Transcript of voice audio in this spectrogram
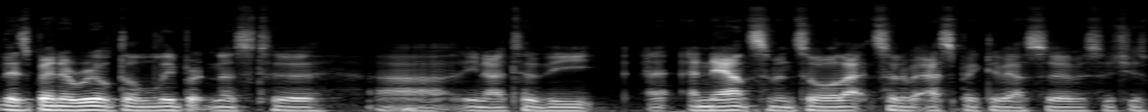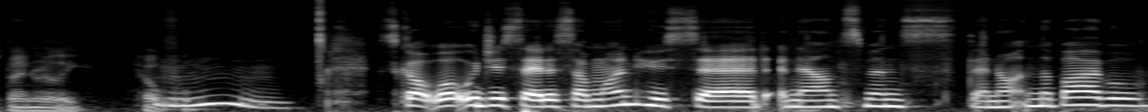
there's been a real deliberateness to uh, you know to the announcements or that sort of aspect of our service, which has been really helpful. Scott, what would you say to someone who said announcements, they're not in the Bible,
